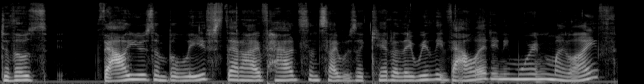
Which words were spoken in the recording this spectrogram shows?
do those values and beliefs that I've had since I was a kid are they really valid anymore in my life?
